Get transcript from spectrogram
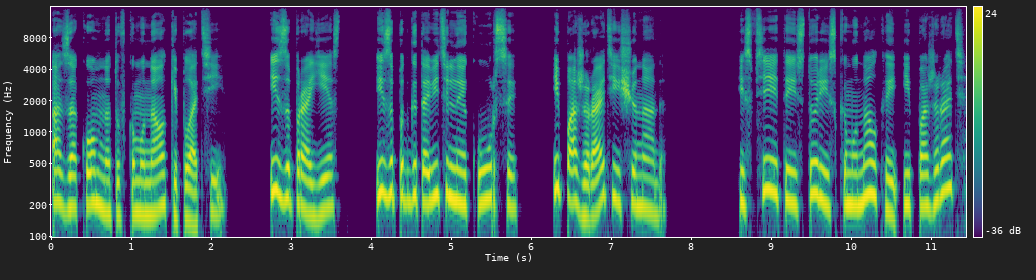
А за комнату в коммуналке плати. И за проезд, и за подготовительные курсы, и пожрать еще надо. Из всей этой истории с коммуналкой и пожрать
